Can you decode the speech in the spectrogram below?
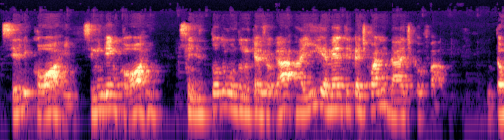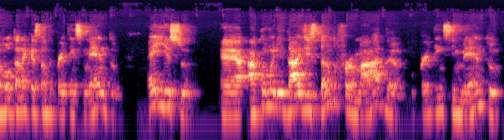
se ele corre, se ninguém corre, se todo mundo não quer jogar, aí é métrica de qualidade que eu falo. Então, voltando à questão do pertencimento, é isso. É, a comunidade estando formada, o pertencimento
